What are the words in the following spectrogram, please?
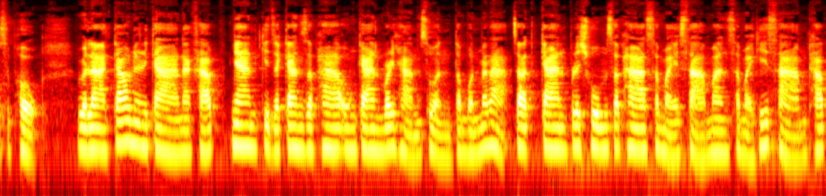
2566 เวลา 9 นาฬิกานะครับ งานกิจการสภาองค์การบริหารส่วนตำบลมะระจัดการประชุมสภาสมัยสามัญสมัยที่ 3 ทับ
